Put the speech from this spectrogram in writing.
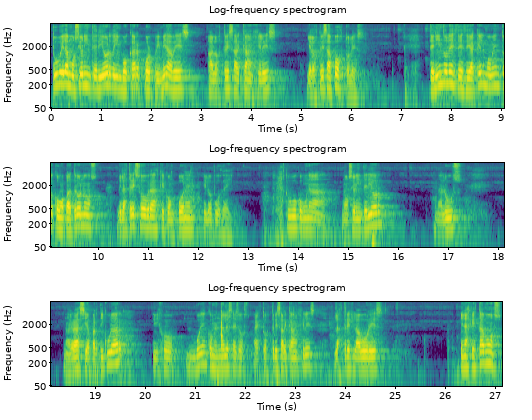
tuve la emoción interior de invocar por primera vez a los tres arcángeles y a los tres apóstoles, teniéndoles desde aquel momento como patronos de las tres obras que componen el Opus Dei. Tuvo como una moción interior, una luz, una gracia particular, y dijo, voy a encomendarles a, a estos tres arcángeles las tres labores en las que estamos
